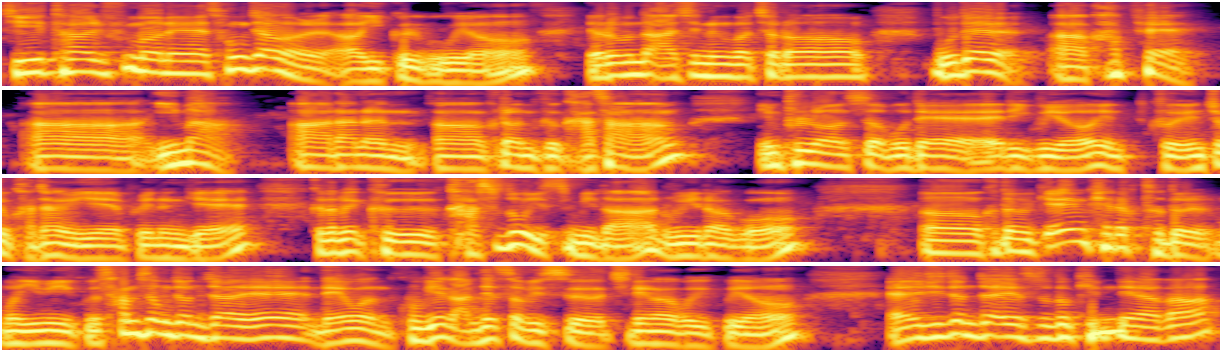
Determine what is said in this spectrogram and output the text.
디지털 휴먼의 성장을 어, 이끌고요. 여러분도 아시는 것처럼 모델 아, 카페 아, 이마 아, 라는, 어, 그런 그 가상, 인플루언서 모델이고요. 그 왼쪽 가장 위에 보이는 게. 그 다음에 그 가수도 있습니다. 루이라고. 어, 그 다음에 게임 캐릭터들 뭐 이미 있고, 삼성전자의 네온 고객 안내 서비스 진행하고 있고요. LG전자에서도 김내아가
